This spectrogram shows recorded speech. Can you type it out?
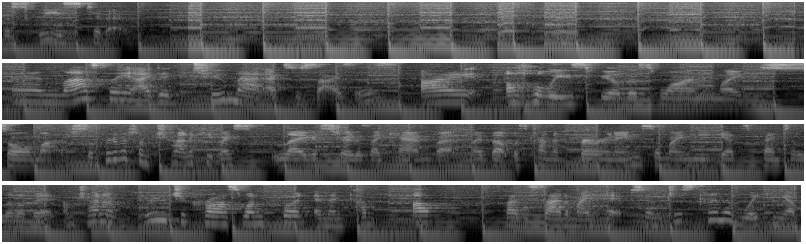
the squeeze today. Lastly, I did two mat exercises. I always feel this one like so much. So pretty much I'm trying to keep my leg as straight as I can, but my butt was kind of burning, so my knee gets bent a little bit. I'm trying to reach across one foot and then come up by the side of my hip. So I'm just kind of waking up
